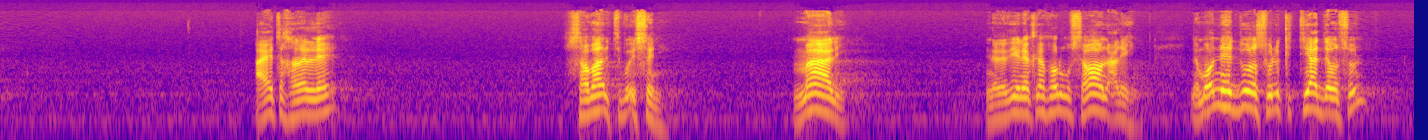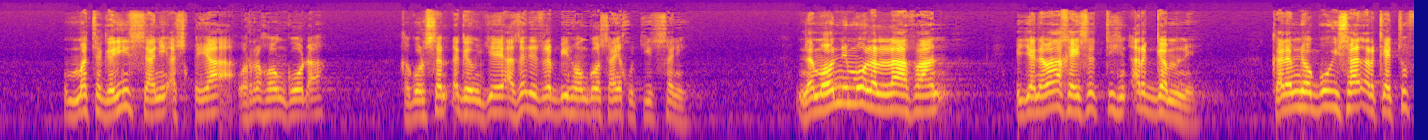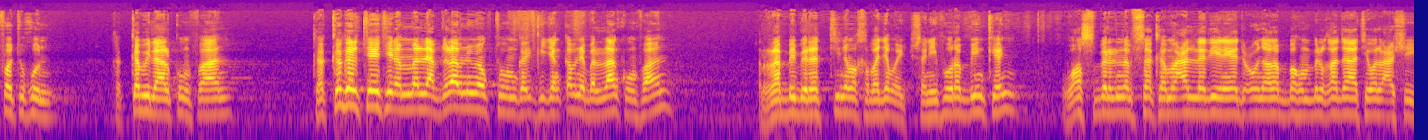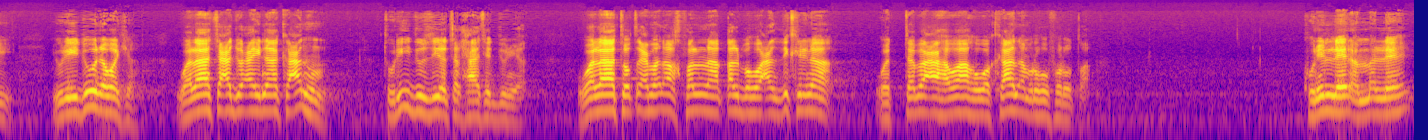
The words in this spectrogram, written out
آية اللي سواء تبو السني مالي. إن الذين كفروا سواء عليهم. نمو أنه الدور رسولك اتياد دونسون أمتا قرين ساني أشقياء ورهون قودا. كقول سن أقوم جي أزل ربين هون قو ساني خوتي سني نمو أنه مولا الله فان إجا نما خيستهن أرقمني كان منه قو إسان أركي تفة تخن ككبل الكنفان ككقرتيتين أما اللي عبد الله بن مكتوم كي جنقبني بلان كنفان ربي برتنا ما خبجم سنيفو ربين كن واصبر نفسك مع الذين يدعون ربهم بالغداة والعشي يريدون وجهه ولا تعد عيناك عنهم تريد زينة الحياة الدنيا ولا تطع من أغفلنا قلبه عن ذكرنا واتبع هواه وكان أمره فرطا كن الليل أما الليل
